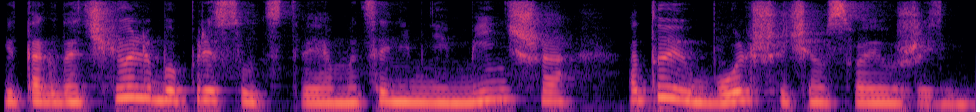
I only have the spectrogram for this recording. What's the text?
и тогда чьё-либо присутствие мы ценим не меньше, а то и больше, чем свою жизнь.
